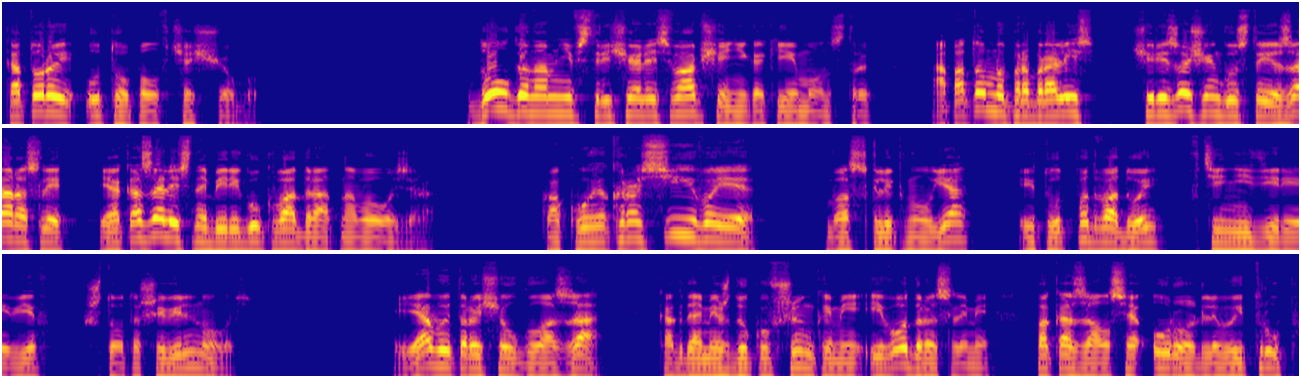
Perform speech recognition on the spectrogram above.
который утопал в чащобу. Долго нам не встречались вообще никакие монстры, а потом мы пробрались через очень густые заросли и оказались на берегу квадратного озера. «Какое красивое!» — воскликнул я, и тут под водой, в тени деревьев, что-то шевельнулось. Я вытаращил глаза, когда между кувшинками и водорослями показался уродливый труп.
